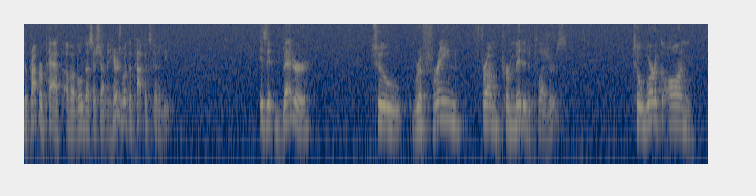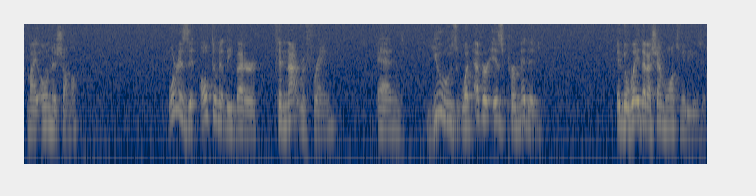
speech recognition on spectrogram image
the proper path of avodas Hashem. And here's what the topic's going to be: Is it better to refrain from permitted pleasures, to work on my own neshama, or is it ultimately better? to not refrain and use whatever is permitted in the way that Hashem wants me to use it.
